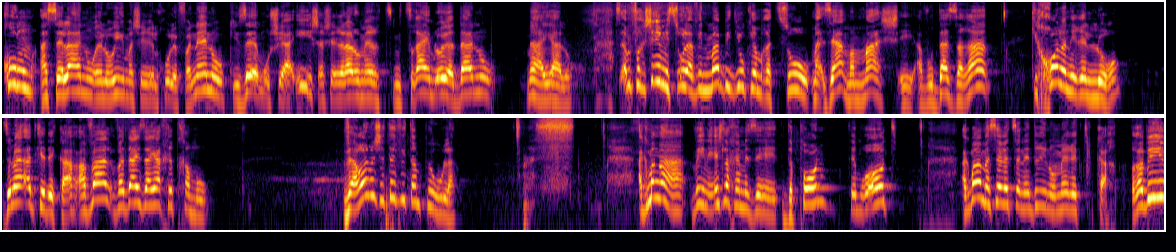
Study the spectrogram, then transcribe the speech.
קום עשה לנו אלוהים אשר ילכו לפנינו, כי זה משה האיש אשר אלינו מארץ מצרים, לא ידענו מה היה לו. אז המפרשים ניסו להבין מה בדיוק הם רצו, מה, זה היה ממש אה, עבודה זרה? ככל הנראה לא, זה לא היה עד כדי כך, אבל ודאי זה היה חטא חמור. ואהרון משתף איתם פעולה. הגמרא, והנה, יש לכם איזה דפון, אתם רואות? הגמרא במסכת סנהדרין אומרת כך, רבי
